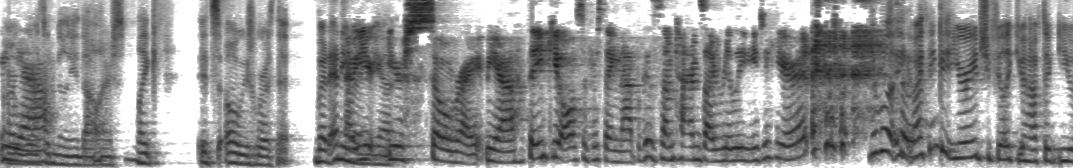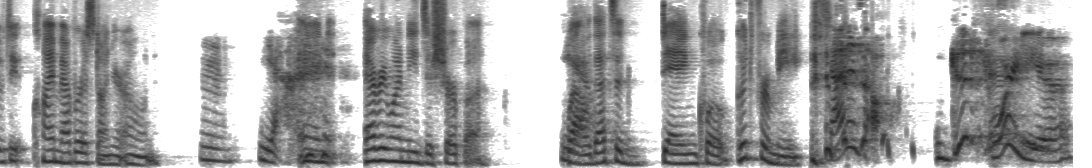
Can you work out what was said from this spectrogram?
are yeah. worth a million dollars like it's always worth it but anyway, you're, yeah. you're, so right. Yeah. Thank you also for saying that because sometimes I really need to hear it. well, so, I think at your age, you feel like you have to, you have to climb Everest on your own. Mm, yeah. and everyone needs a Sherpa. Wow. That's a dang quote. Good for me. That is Good for you.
